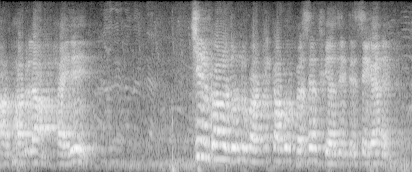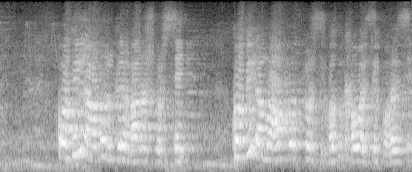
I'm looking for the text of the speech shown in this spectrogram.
আর ভাবলাম হাই রে, চিরকালের জন্য কয়েকটি কাপড় পেশে থিয়া যেতে সেখানে কতই আদর করে মানুষ করছে, কতই না মহব্বত করছে, কত খাওয়াইছে, পড়াইছে।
